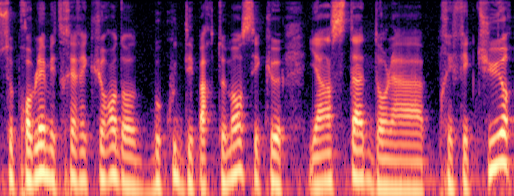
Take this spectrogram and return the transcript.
ce problème est très récurrent dans beaucoup de départements, c'est qu'il y a un stade dans la préfecture,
